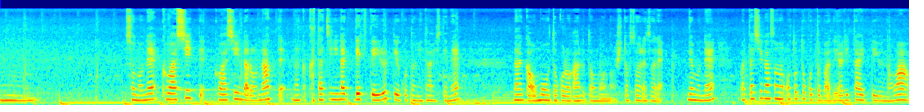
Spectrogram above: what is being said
うんそのね詳しいって詳しいんだろうなってなんか形にできているっていうことに対してねなんか思うところがあると思うの人それぞれでもね私がその音と言葉でやりたいっていうのは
